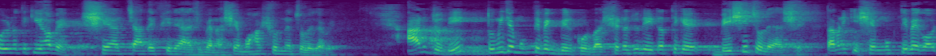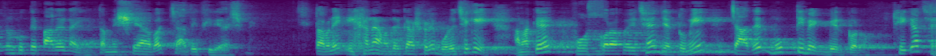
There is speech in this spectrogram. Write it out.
পরিণতি কি হবে? সে আর চাঁদে ফিরে আসবে না, সে মহাশূন্যে চলে যাবে। আর যদি তুমি যে মুক্তিবেগ বের করবা, সেটা যদি এটার থেকে বেশি চলে আসে, তার মানে কি সে মুক্তিবেগ অর্জন করতে পারে নাই, তার মানে সে আবার চাঁদে ফিরে আসবে। তার মানে এখানে আমাদেরকে আসলে বলেছে কি, আমাকে ফোর্স করা হয়েছে যে তুমি চাঁদের মুক্তিবেগ বের করো। ঠিক আছে?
